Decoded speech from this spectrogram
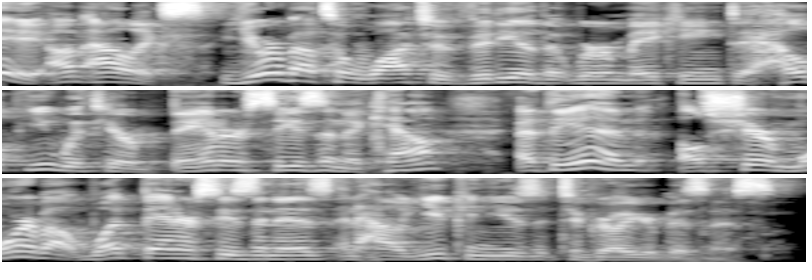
Hey, I'm Alex. You're about to watch a video that we're making to help you with your Banner Season account. At the end, I'll share more about what Banner Season is and how you can use it to grow your business.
